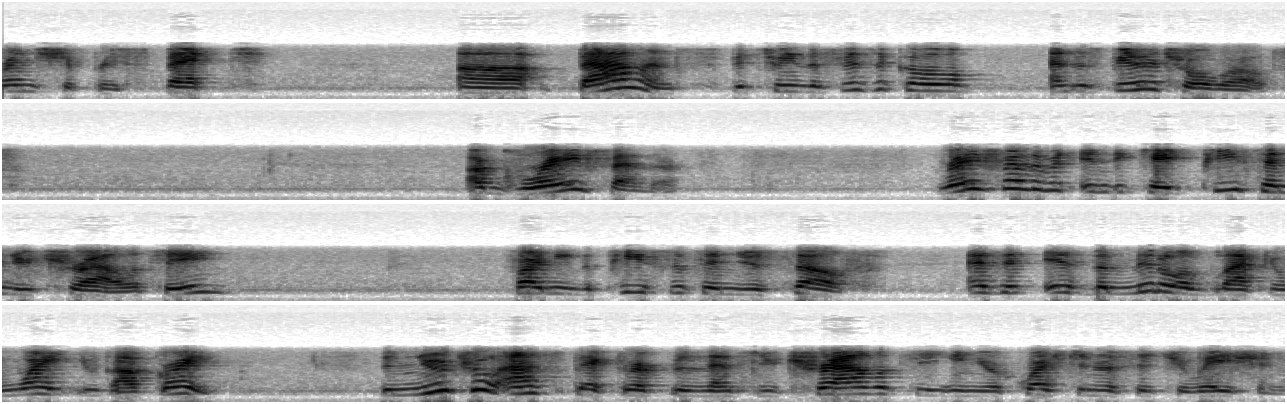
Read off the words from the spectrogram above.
friendship, respect, uh, balance between the physical and the spiritual world. A gray feather. Gray feather would indicate peace and neutrality, finding the peace within yourself as it is the middle of black and white, you've got gray. The neutral aspect represents neutrality in your question or situation.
